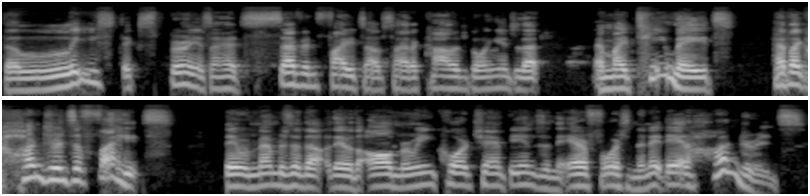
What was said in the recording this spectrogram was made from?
the least experienced. I had seven fights outside of college going into that, and my teammates had like hundreds of fights. They were members of the they were the all Marine Corps champions and the Air Force and the Navy. They had hundreds.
